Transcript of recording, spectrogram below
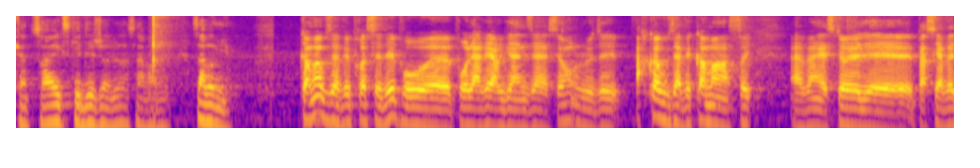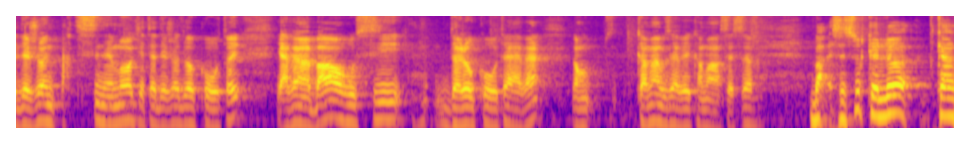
quand tu travailles avec ce qui est déjà là, ça va, ça va mieux. Comment vous avez procédé pour, euh, pour la réorganisation? Je veux dire, par quoi vous avez commencé avant? Est-ce que parce qu'il y avait déjà une partie cinéma qui était déjà de l'autre côté, il y avait un bar aussi de l'autre côté avant. Donc, comment vous avez commencé ça? Bien, c'est sûr que là, quand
